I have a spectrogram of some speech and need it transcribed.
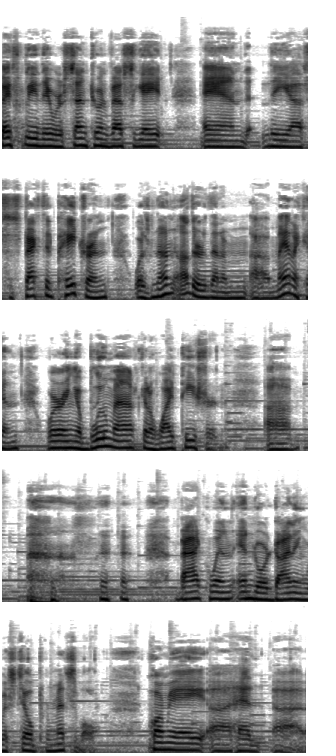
basically, they were sent to investigate, and the uh, suspected patron was none other than a, a, mannequin wearing a blue mask and a white t shirt. Back when indoor dining was still permissible. Cormier uh, had uh,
